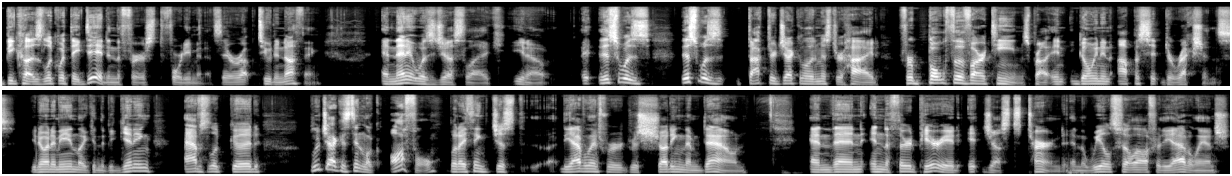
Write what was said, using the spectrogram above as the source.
because look what they did in the first 40 minutes. They were up two to nothing. And then it was just like, you know, this was this was Dr. Jekyll and Mr. Hyde for both of our teams, probably in, going in opposite directions. You know what I mean? Like in the beginning, Avs looked good. Blue Jackets didn't look awful, but I think just uh, the Avalanche were just shutting them down. And then in the third period, it just turned and the wheels fell off for the Avalanche.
